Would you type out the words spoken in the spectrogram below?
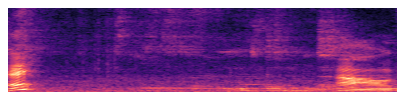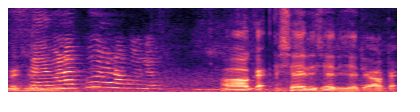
ഏ? ആ ഓക്കെ ശരി. ഓക്കെ ശരി ശരി ശരി ഓക്കെ.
